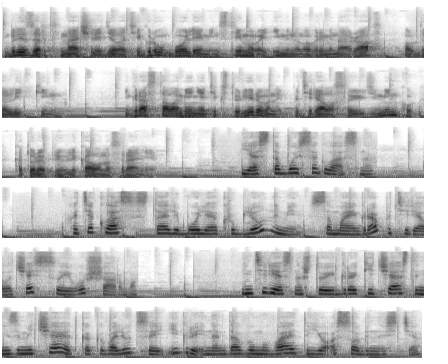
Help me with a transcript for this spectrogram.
Blizzard начали делать игру более мейнстримовой именно во времена Wrath of the Lich King. Игра стала менее текстурированной, потеряла свою изюминку, которая привлекала нас ранее. Я с тобой согласна. Хотя классы стали более округленными, сама игра потеряла часть своего шарма. Интересно, что игроки часто не замечают, как эволюция игры иногда вымывает ее особенности.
